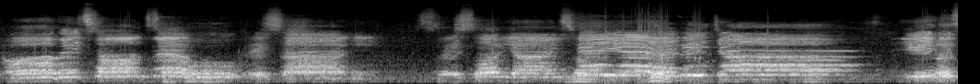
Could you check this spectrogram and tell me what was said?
Сходить сонце у Христині, Свислов'янське є дитя. Ідуть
